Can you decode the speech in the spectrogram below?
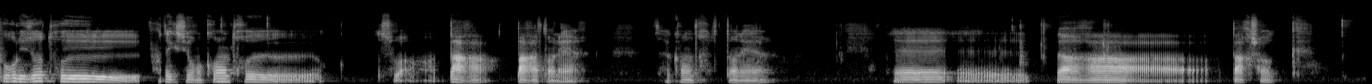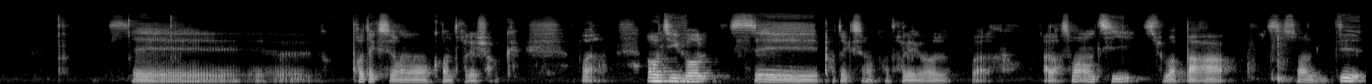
Pour les autres euh, protections contre, euh, soit para, paratonnerre, contre tonnerre, euh, para, pare-choc, c'est euh, protection contre les chocs. Voilà. Anti-vol, c'est protection contre les vols. Voilà. Alors, soit anti, soit para, ce sont deux,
